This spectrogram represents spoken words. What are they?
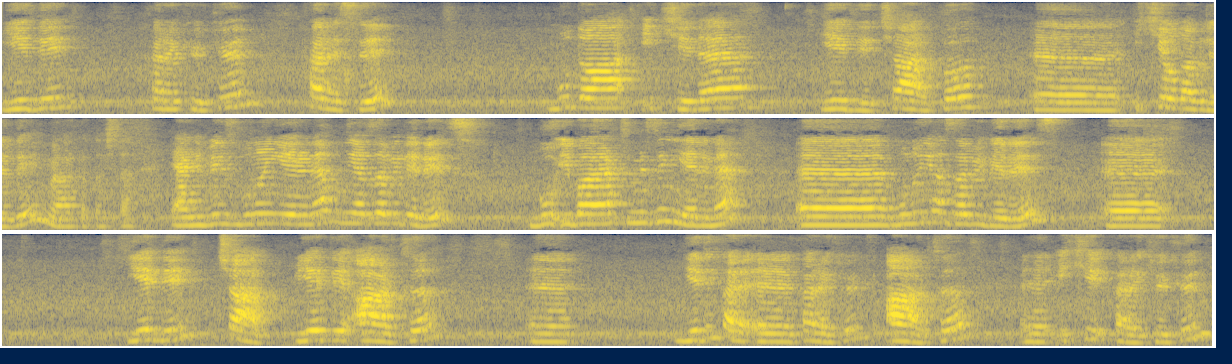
7 karekökün karesi. Bu da 2 de 7 çarpı e, 2 olabilir değil mi arkadaşlar? Yani biz bunun yerine bunu yazabiliriz. Bu ibaretimizin yerine e, bunu yazabiliriz. E, 7 çarp 7 artı e, 7 kare, e, karekök artı e, 2 karekökün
